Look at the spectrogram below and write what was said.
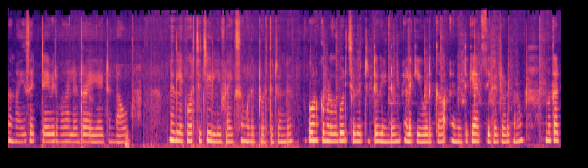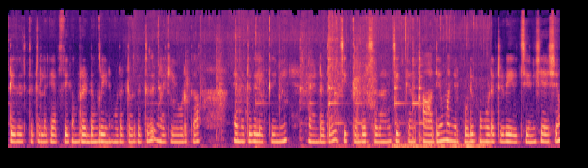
നന്നായി സെറ്റായി വരുമ്പോൾ നല്ല ഡ്രൈ ആയിട്ടുണ്ടാവും. പിന്നെ ഇതിലേക്ക് കുറച്ച് ചില്ലി ഫ്ലേക്സും കൂടെ ഇട്ട് കൊടുത്തിട്ടുണ്ട്. ഉണക്കമുളക് പൊടിച്ചതിട്ടിട്ട് വീണ്ടും ഇളക്കി കൊടുക്കുക. എന്നിട്ട് ക്യാപ്സിക്കം ഇട്ട് കൊടുക്കണം. ഒന്ന് കട്ട് ചെയ്തെടുത്തിട്ടുള്ള ക്യാപ്സിക്കം ബ്രെഡും ഗ്രീനും കൂടെ ഇട്ട് കൊടുത്തിട്ട് ഇളക്കി കൊടുക്കുക. എന്നിട്ട് ഇതിലേക്ക് ഇനി വേണ്ടത് ചിക്കൻ പൊരിച്ചതാണ്. ചിക്കൻ ആദ്യം മഞ്ഞൾപ്പൊടി ഉപ്പും കൂടെ ഇട്ട് വേവിച്ചതിന് ശേഷം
